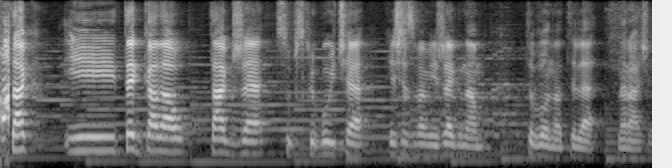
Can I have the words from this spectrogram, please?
tak, i ten kanał także subskrybujcie. Ja się z wami żegnam. To było na tyle. Na razie.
